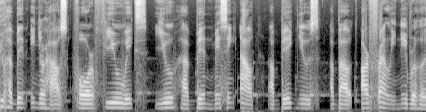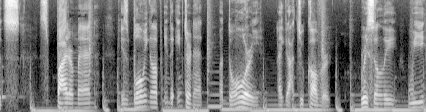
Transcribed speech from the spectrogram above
You have been in your house for a few weeks, you have been missing out a big news about our friendly neighborhoods. Spider-Man is blowing up in the internet, but don't worry, I got you covered. Recently, we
